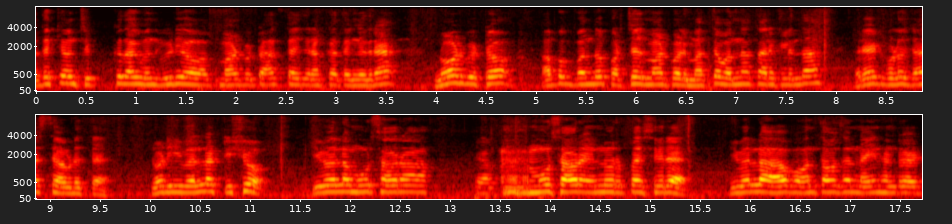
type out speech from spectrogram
ಅದಕ್ಕೆ ಒಂದು ಚಿಕ್ಕದಾಗಿ ಒಂದು ವಿಡಿಯೋ ಮಾಡಿಬಿಟ್ಟು ಹಾಕ್ತಾ ಇದ್ದೀನಿ ಅಕ್ಕ ತಂಗಿದ್ರೆ. ನೋಡಿಬಿಟ್ಟು ಹಬ್ಬಕ್ಕೆ ಬಂದು ಪರ್ಚೇಸ್ ಮಾಡ್ಕೊಳ್ಳಿ. ಮತ್ತೆ ಒಂದನೇ ತಾರೀಕಿನಿಂದ ರೇಟ್ಗಳು ಜಾಸ್ತಿ ಆಗ್ಬಿಡುತ್ತೆ. ನೋಡಿ, ಇವೆಲ್ಲ ಟಿಶ್ಯೂ ಇವೆಲ್ಲ ಮೂರು ಸಾವಿರ ಮೂರು ಸಾವಿರ ಇನ್ನೂರು ರೂಪಾಯಿ ಸೀರೆ. ಇವೆಲ್ಲ one thousand nine hundred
